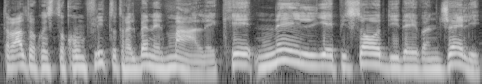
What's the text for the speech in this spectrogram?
tra l'altro questo conflitto tra il bene e il male che negli episodi dei Vangeli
